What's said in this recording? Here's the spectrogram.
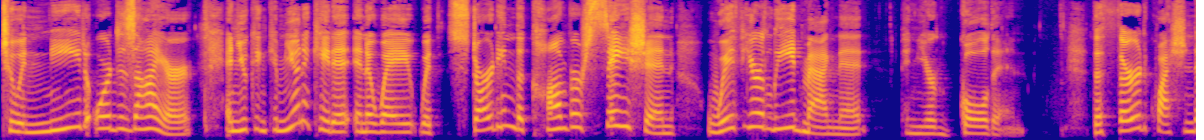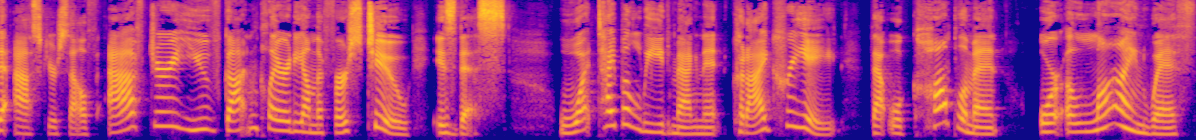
to a need or desire, and you can communicate it in a way with starting the conversation with your lead magnet, then you're golden. The third question to ask yourself after you've gotten clarity on the first two is this. What type of lead magnet could I create that will complement or align with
